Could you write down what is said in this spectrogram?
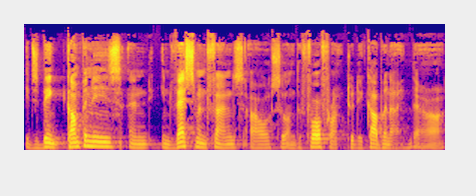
Its big companies and investment funds are also on the forefront to decarbonize. They are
